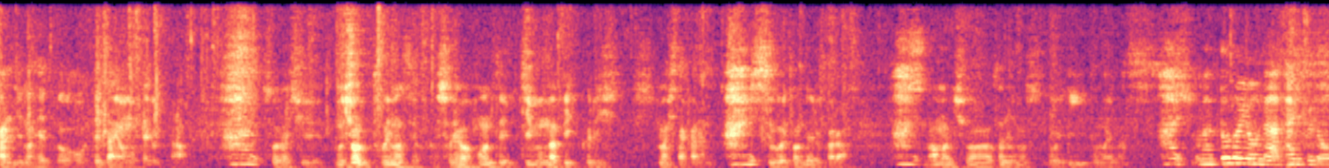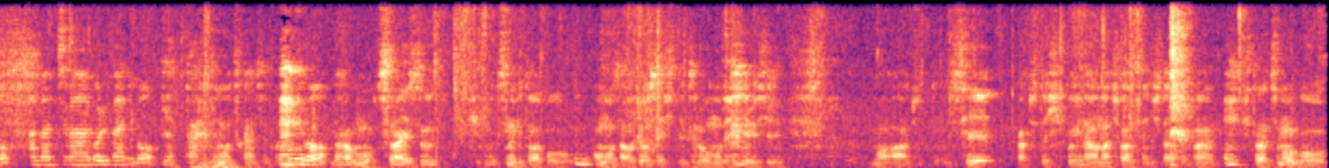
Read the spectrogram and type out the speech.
感じのヘッドデザインを持ってるから。はい。そうだし、もちろん飛びますよ。それは本当に自分がびっくりしましたからね。はいすごい飛んでるから、はい。アマチュアさんにもすごいいいと思います。はい。まあどのようなタイプのアマチュアゴルファーにも。いや誰でも使うんですよ。誰でもだからもうスライス一つの人はこう、うん重さを調整してズローもできるし、まああちょっと背がちょっと低いなアマチュア選手たち、えうん、人たちもこ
